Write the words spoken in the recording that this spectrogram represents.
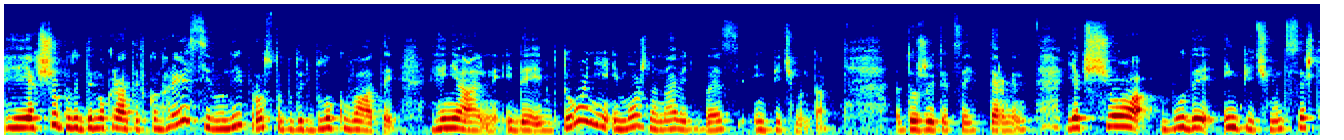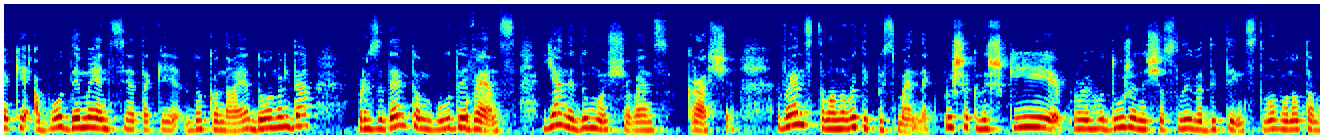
І якщо будуть демократи в конгресі, вони просто будуть блокувати геніальні ідеї Бдоні, і можна навіть без імпічмента дожити цей термін. Якщо буде імпічмент, все ж таки, або деменція таки доконає Дональда, президентом буде Венс. Я не думаю, що Венс краще. Венс талановитий письменник, пише книжки про його дуже нещасливе дитинство. Воно там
